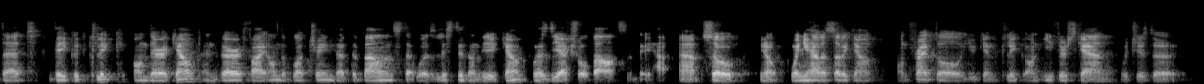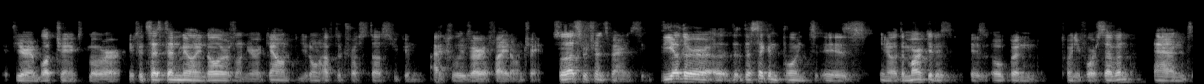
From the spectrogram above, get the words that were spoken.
that they could click on their account and verify on the blockchain that the balance that was listed on the account was the actual balance that they have. Um, so, you know, when you have a sub account on Fractal, you can click on Etherscan, which is the Ethereum blockchain explorer. If it says $10 million on your account, you don't have to trust us. You can actually verify it on chain. So that's for transparency. The other, uh, the, the second point is, you know, the market is, is open 24 7 and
